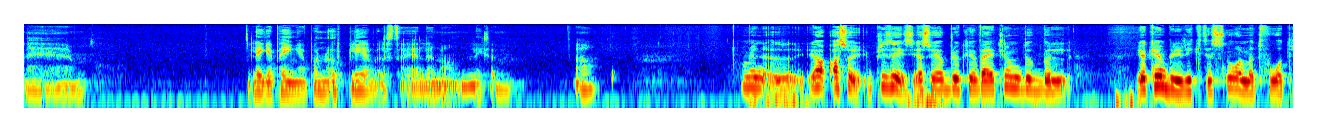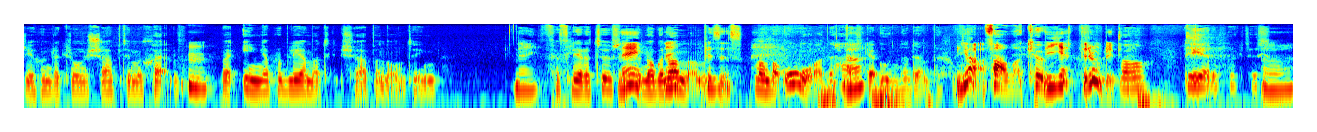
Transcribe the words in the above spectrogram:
eh, lägga pengar på en upplevelse eller någon liksom... Ja. Men ja, alltså precis. Alltså, jag brukar ju verkligen dubbel... Jag kan ju bli riktigt snål med 200-300 kronor köp till mig själv. Mm. Jag har inga problem att köpa någonting Nej. för flera tusen Nej, för någon nej, annan. precis. Man bara, åh, det här Ja. ska jag unna den personen. Ja. Fan vad kul! Det är jätteroligt. Ja, det är det faktiskt. Ja.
